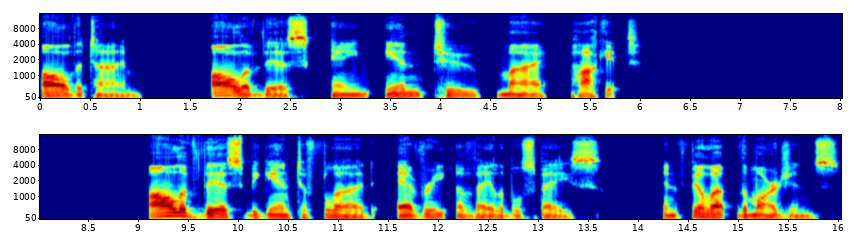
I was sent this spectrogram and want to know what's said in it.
all the time, all of this came into my pocket. All of this began to flood every available space and fill up the margins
